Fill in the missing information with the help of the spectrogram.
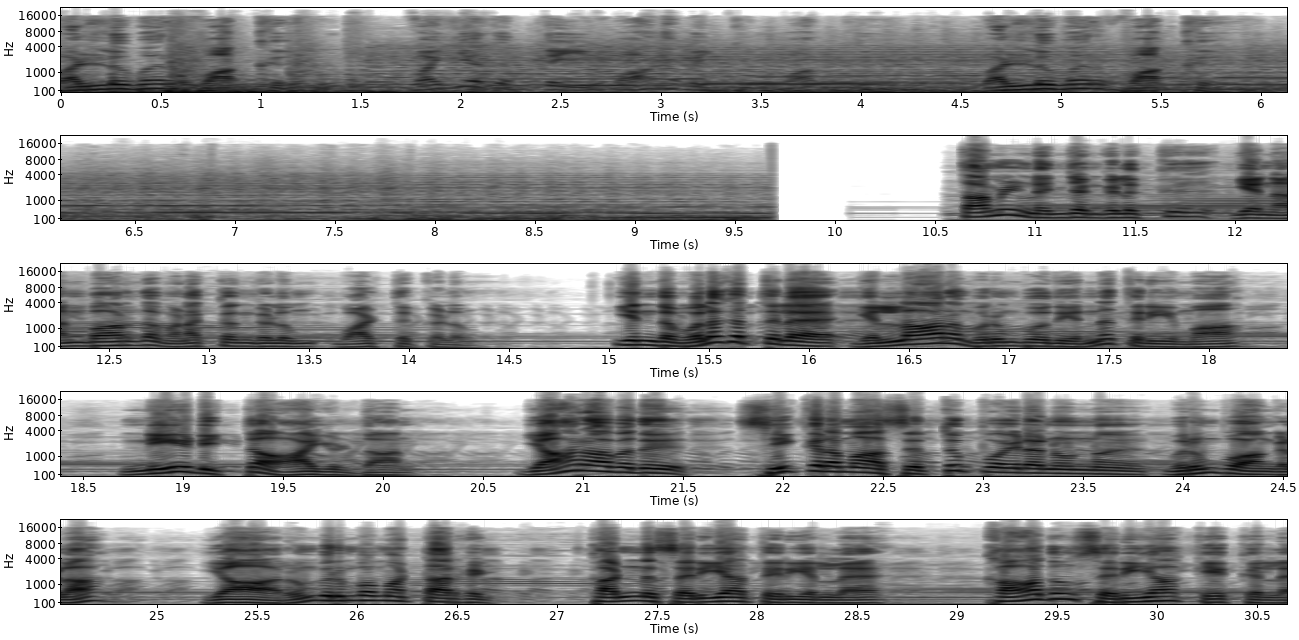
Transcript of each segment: வள்ளுவர் வாக்கு. வையகத்தை வாழ வைக்கும் வாக்கு. வள்ளுவர் வாக்கு. தமிழ் நெஞ்சங்களுக்கு என் அன்பார்ந்த வணக்கங்களும் வாழ்த்துக்களும். இந்த உலகத்துல எல்லாரும் விரும்புவது என்ன தெரியுமா? நீடித்த ஆயுள்தான். யாராவது சீக்கிரமா செத்து போயிடணும்னு விரும்புவாங்களா? யாரும் விரும்ப மாட்டார்கள். கண்ணு சரியா தெரியல. காதும் சரியா கேட்கல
